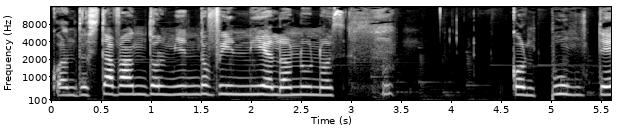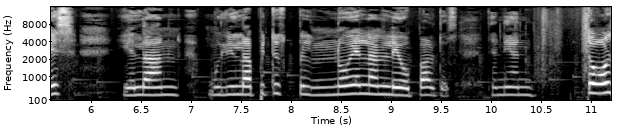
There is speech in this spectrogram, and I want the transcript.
cuando estaban durmiendo vinieron unos con puntes y eran muy rápidos, pero no eran leopardos. Tenían dos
